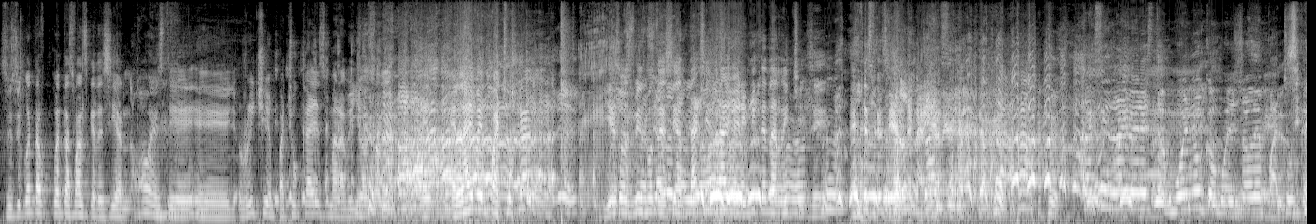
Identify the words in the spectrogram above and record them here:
Sus 50 cuentas falsas que decían, no, este, eh, Richie en Pachuca es maravilloso. El, el live en Pachuca. Y esos mismos que decían, Taxi Driver, inviten a Richie. Sí, el especial de Navidad. Taxi Driver es tan bueno como el show de Pachuca.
